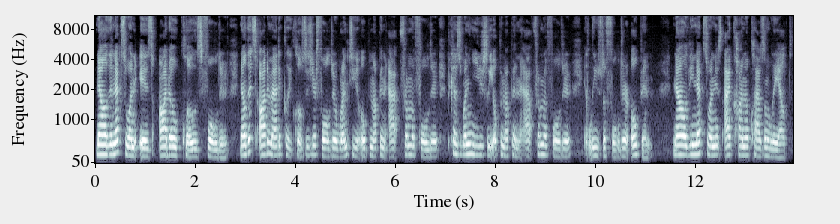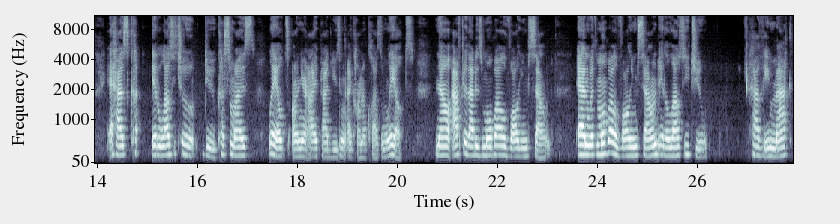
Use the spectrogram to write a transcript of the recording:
Now the next one is auto close folder. Now this automatically closes your folder once you open up an app from a folder because when you usually open up an app from a folder it leaves the folder open. Now the next one is iconoclasm layout. It has it allows you to do customized layouts on your iPad using iconoclasm layouts. Now, after that is mobile volume sound. And with mobile volume sound, it allows you to have a Mac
